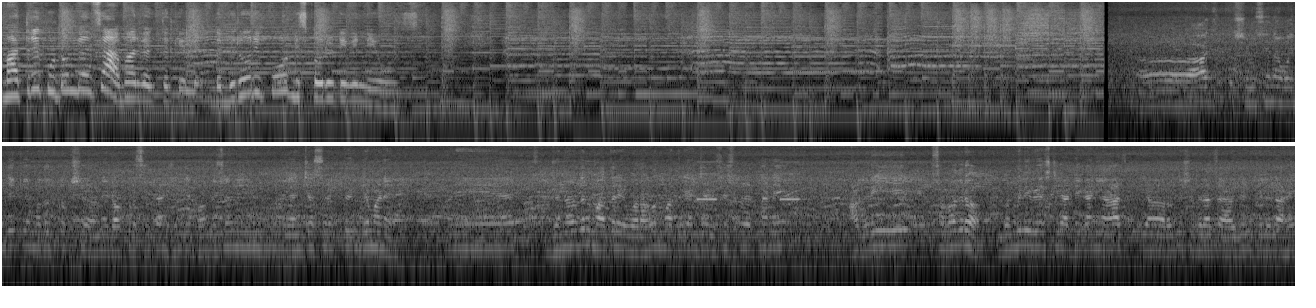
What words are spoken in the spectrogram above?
म्हात्रे कुटुंबियांचे आभार व्यक्त केले. The bureau report Discovery TV news. आज शिवसेना वैद्यकीय मदत कक्ष आणि डॉक्टर श्रीकांत शिंदे फाउंडेशन यांच्या संयुक्त विद्यमाने आणि जनार्दन म्हात्रे व राहुल म्हात्रे यांच्या विशेष प्रयत्नाने आगरी सभागृह डोंबिवली वेस्ट या ठिकाणी आज या आरोग्य शिबिराचं आयोजन केलेलं आहे.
